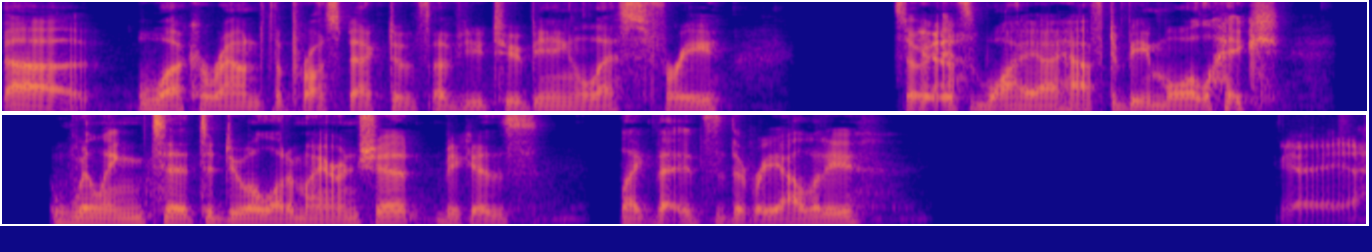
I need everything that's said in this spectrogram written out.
uh work around the prospect of of you two being less free. So Yeah. it's why I have to be more like willing to to do a lot of my own shit because like that it's the reality. yeah, yeah, yeah.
